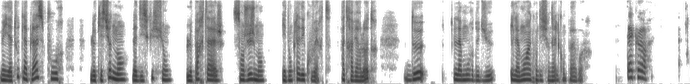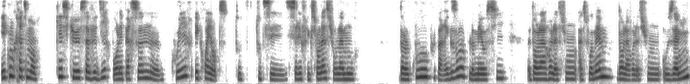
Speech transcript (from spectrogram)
mais il y a toute la place pour le questionnement, la discussion, le partage, sans jugement, et donc la découverte, à travers l'autre, de l'amour de Dieu et l'amour inconditionnel qu'on peut avoir. D'accord. Et concrètement, qu'est-ce que ça veut dire pour les personnes euh, queer et croyantes, toutes, ces, réflexions-là sur l'amour? Dans le couple, par exemple, mais aussi dans la relation à soi-même, dans la relation aux amis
